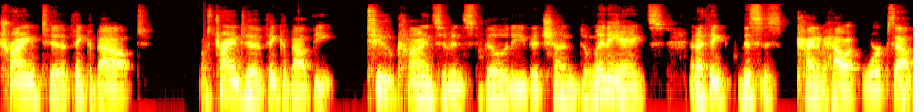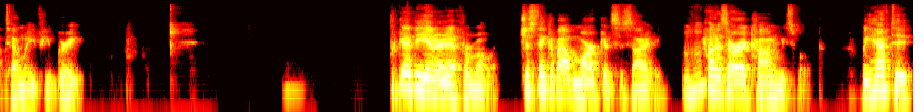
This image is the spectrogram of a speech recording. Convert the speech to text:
trying to think about, I was trying to think about the two kinds of instability that Chun delineates, and I think this is kind of how it works out. Tell me if you agree. Forget the internet for a moment. Just think about market society. Mm-hmm. How does our economies work? We have to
